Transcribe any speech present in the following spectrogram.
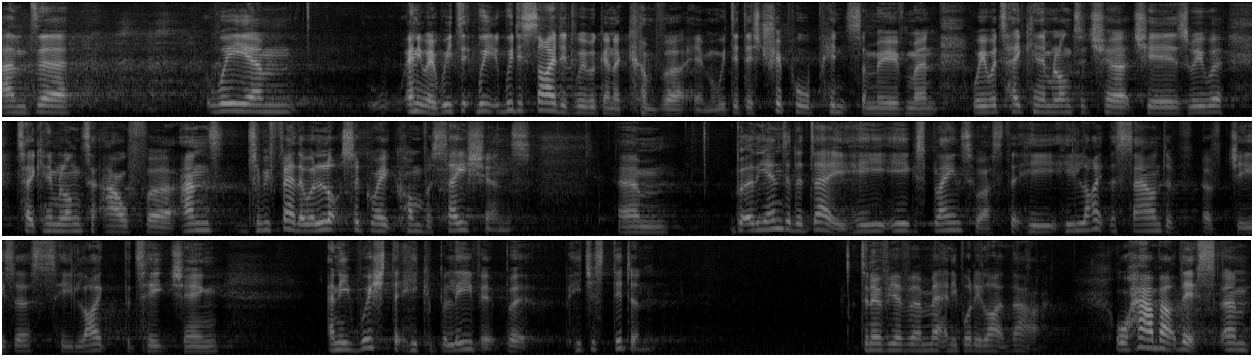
and uh, we, um, anyway, we, we, we decided we were going to convert him. We did this triple pincer movement. We were taking him along to churches. We were taking him along to Alpha. And to be fair, there were lots of great conversations. Um, but at the end of the day, he, he explained to us that he, he liked the sound of, of Jesus, he liked the teaching, and he wished that he could believe it, but he just didn't. I don't know if you ever met anybody like that. Or how about this? Um,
